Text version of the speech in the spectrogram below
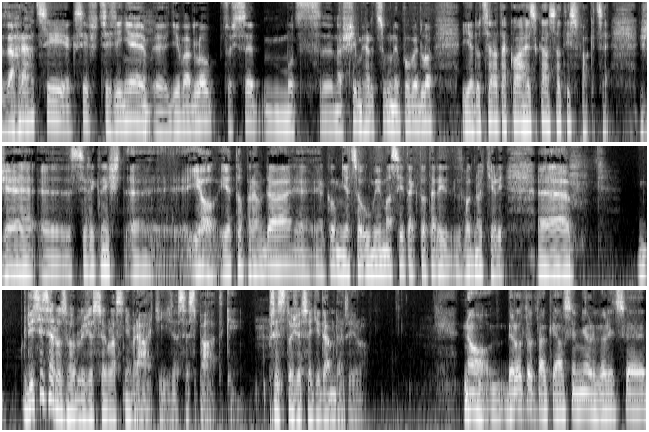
zahrát si jaksi v cizině eh, divadlo, což se moc našim hercům nepovedlo, je docela taková hezká satisfakce, že si řekneš, jo, je to pravda, jako něco umím asi, tak to tady zhodnotili. Kdy jsi se rozhodl, že se vlastně vrátíš zase zpátky, přestože se ti tam dařilo? No, bylo to tak. Já jsem měl velice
